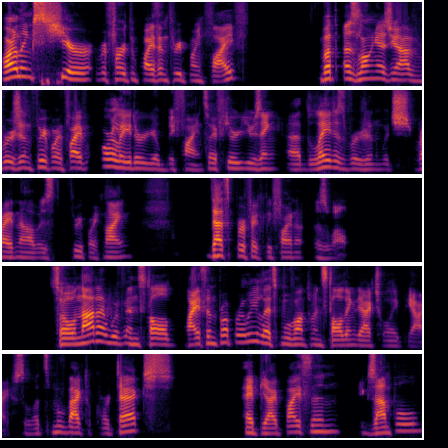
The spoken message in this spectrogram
Our links here refer to Python 3.5, but as long as you have version 3.5 or later, you'll be fine. So if you're using uh, the latest version, which right now is 3.9, that's perfectly fine as well. So now that we've installed Python properly, let's move on to installing the actual API. So let's move back to Kortex, API Python, example,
